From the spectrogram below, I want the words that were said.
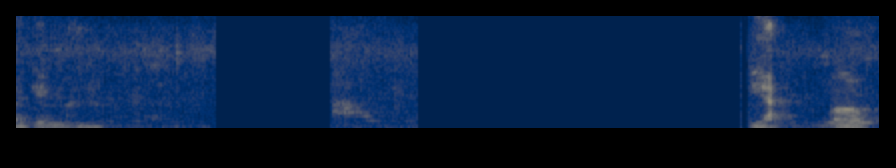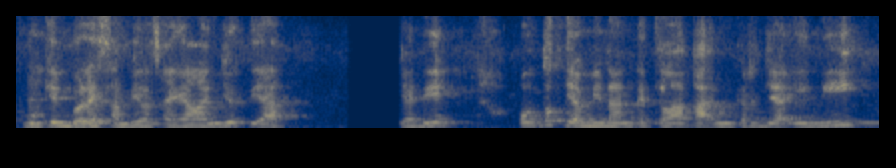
bagaimana? Ya, uh, mungkin boleh sambil saya lanjut ya. Jadi untuk jaminan kecelakaan kerja ini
